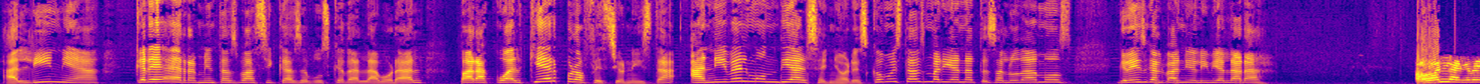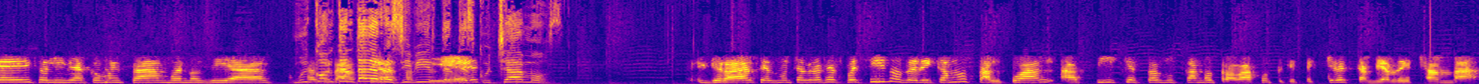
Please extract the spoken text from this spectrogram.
alinea, crea herramientas básicas de búsqueda laboral para cualquier profesionista a nivel mundial, señores. ¿Cómo estás, Mariana? Te saludamos. Grace Galván y Olivia Lara. Hola Grace, Olivia, ¿cómo están? Buenos días. Muy Muchas contenta de recibirte, te es. escuchamos. Gracias, muchas gracias. Pues sí, nos dedicamos tal cual a ti que estás buscando trabajo, que te quieres cambiar de chamba,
